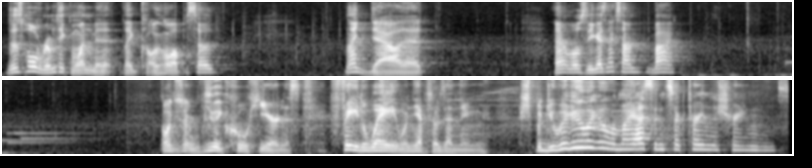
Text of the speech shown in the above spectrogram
Did this whole room take one minute? Like, the whole episode? I doubt it. Yeah, we'll see you guys next time. Bye. Going to do something really cool here and just fade away when the episode's ending. With my essence are turning the strings.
